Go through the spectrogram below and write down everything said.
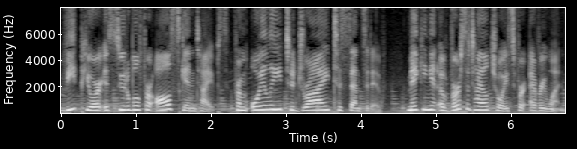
Veet Pure is suitable for all skin types, from oily to dry to sensitive, making it a versatile choice for everyone.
